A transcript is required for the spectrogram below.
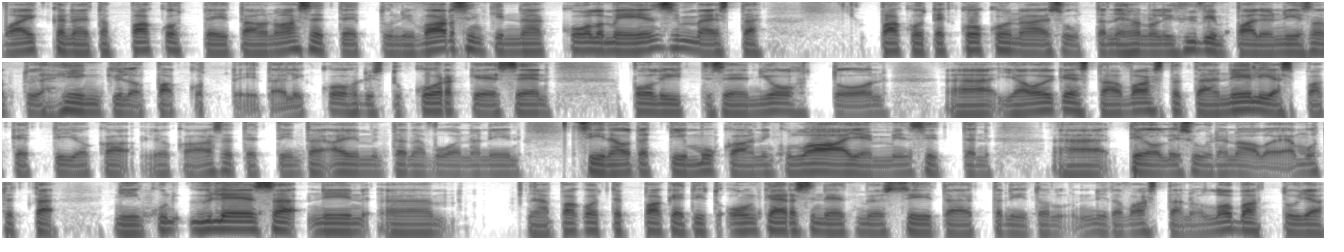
vaikka näitä pakotteita on asetettu, niin varsinkin nämä kolme ensimmäistä pakotekokonaisuutta, nehän oli hyvin paljon niin sanottuja henkilöpakotteita, eli kohdistu korkeaseen poliittiseen johtoon. Ja oikeastaan vasta tämä neljäs paketti, joka, joka asetettiin tai aiemmin tänä vuonna, niin siinä otettiin mukaan niin kuin laajemmin sitten teollisuuden aloja. Mutta että niin kuin yleensä, niin nämä pakottepaketit on kärsineet myös siitä, että niitä, on, niitä vastaan on lobattu ja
